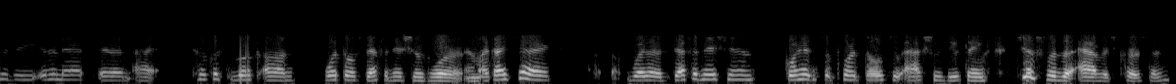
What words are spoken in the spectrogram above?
to the internet and I took a look on what those definitions were. And like I say, whether it's definitions, go ahead and support those who actually do things just for the average person,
